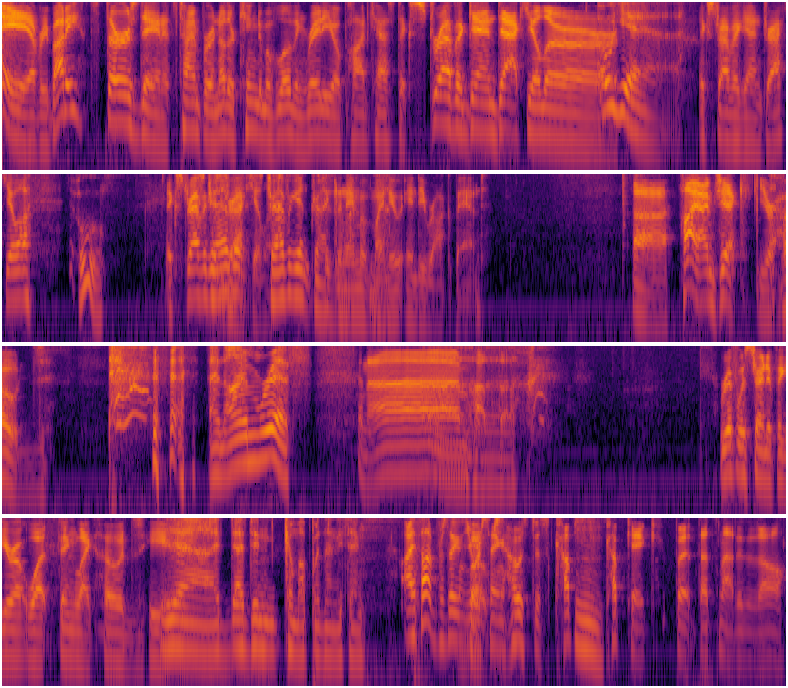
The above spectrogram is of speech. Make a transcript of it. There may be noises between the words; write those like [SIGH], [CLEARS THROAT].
Hey, everybody. It's Thursday, and it's time for another Kingdom of Loathing radio podcast extravagandacular. Oh yeah. Extravagant Dracula? Ooh. Extravagant Extrava- Dracula. Extravagant Is the name of my yeah. new indie rock band. Uh, hi, I'm Jick, your hodes. [LAUGHS] And I'm Riff. And I'm hot stuff. Riff was trying to figure out what thing like hodes he is. Yeah, I, I didn't come up with anything. I thought for a second you were Boat. saying hostess cups Hmm. cupcake, but that's not it at all.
